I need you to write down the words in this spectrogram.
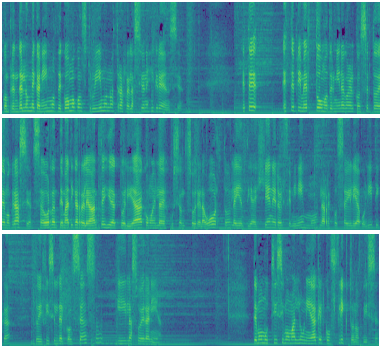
comprender los mecanismos de cómo construimos nuestras relaciones y creencias. Este, este primer tomo termina con el concepto de democracia. Se abordan temáticas relevantes y de actualidad como es la discusión sobre el aborto, la identidad de género, el feminismo, la responsabilidad política, lo difícil del consenso y la soberanía. Temo muchísimo más la unidad que el conflicto, nos dice,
